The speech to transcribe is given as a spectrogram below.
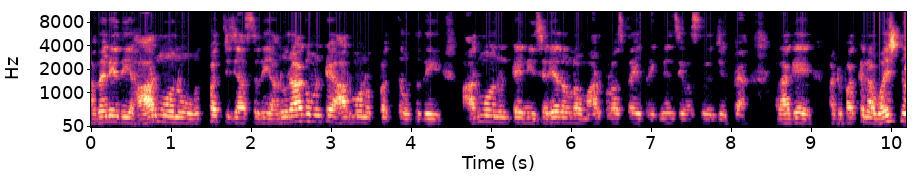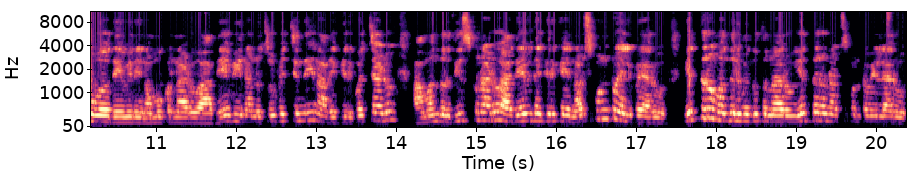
అవనేది హార్మోన్ ఉత్పత్తి చేస్తుంది. అనురాగం ఉంటే హార్మోన్ ఉత్పత్తి అవుతుంది. హార్మోన్ ఉంటే నీ శరీరంలో మార్పులు వస్తాయి ప్రెగ్నెన్సీ వస్తుందని చెప్పా. అలాగే అటు పక్కన వైష్ణవ దేవిని నమ్ముకున్నాడు. ఆ దేవి నన్ను చూపించింది నా దగ్గరికి వచ్చాడు ఆ మందులు తీసుకున్నాడు ఆ దేవి దగ్గరికి నడుచుకుంటూ వెళ్ళిపోయారు. ఇద్దరు మందులు మిగుతున్నారు ఇద్దరు నడుచుకుంటూ వెళ్ళారు.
